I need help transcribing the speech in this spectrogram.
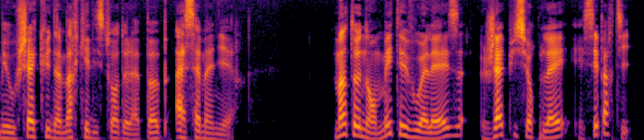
mais où chacune a marqué l'histoire de la pop à sa manière. Maintenant, mettez-vous à l'aise, j'appuie sur play et c'est parti.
